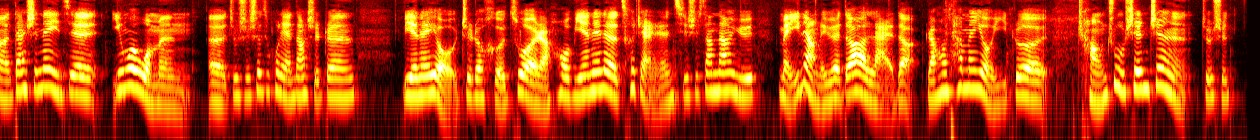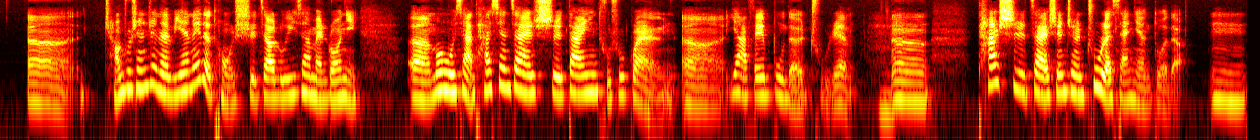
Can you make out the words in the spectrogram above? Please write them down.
呃，但是那一届，因为我们呃，就是设计互联当时跟 V&A 有这个合作，然后 V&A 的策展人其实相当于每一两个月都要来的，然后他们有一个常驻深圳，就是呃常驻深圳的 VNA 的同事叫卢伊夏梅罗尼，呃梦露夏，他现在是大英图书馆呃亚非部的主任，嗯，他是在深圳住了三年多的。嗯，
